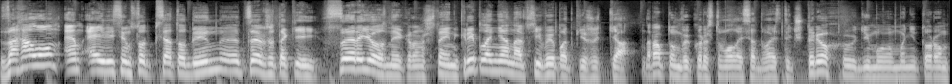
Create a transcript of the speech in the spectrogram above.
Загалом MA851 це вже такий серйозний кронштейн кріплення на всі випадки життя. Раптом ви користувалися 24-дюймовим монітором,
